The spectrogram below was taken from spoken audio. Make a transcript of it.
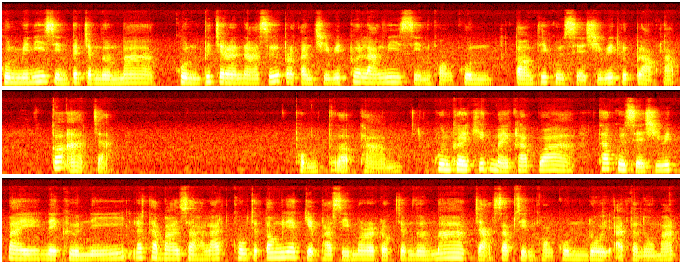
คุณมีหนี้สินเป็นจำนวนมาก คุณพิจารณาซื้อประกันชีวิตเพื่อล้างหนี้สินของคุณ ตอนที่คุณเสียชีวิตหรือเปล่าครับ ก็อาจจะ ผมถาม คุณเคยคิดไหมครับว่า ถ้าคุณเสียชีวิตไปในคืนนี้ รัฐบาลสหรัฐคงจะต้องเรียกเก็บภาษีมรดกจำนวนมากจากทรัพย์สินของคุณโดยอัตโนมัติ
